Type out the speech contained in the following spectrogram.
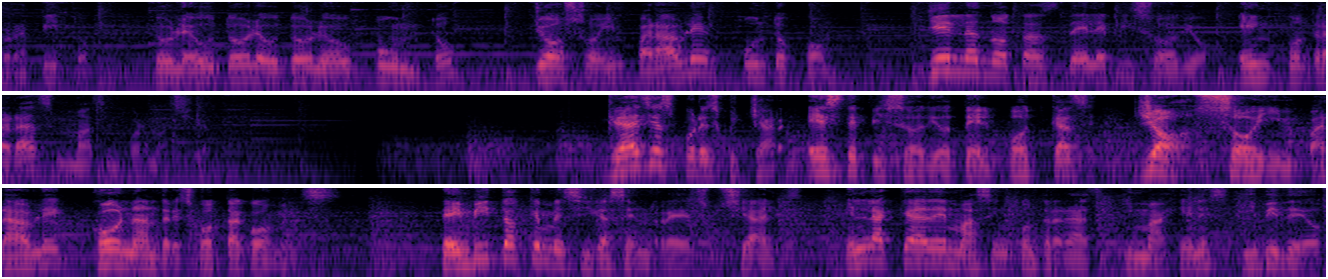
Lo repito, www.yosoyimparable.com. Y en las notas del episodio encontrarás más información. Gracias por escuchar este episodio del podcast Yo Soy Imparable con Andrés J. Gómez. Te invito a que me sigas en redes sociales, en la que además encontrarás imágenes y videos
